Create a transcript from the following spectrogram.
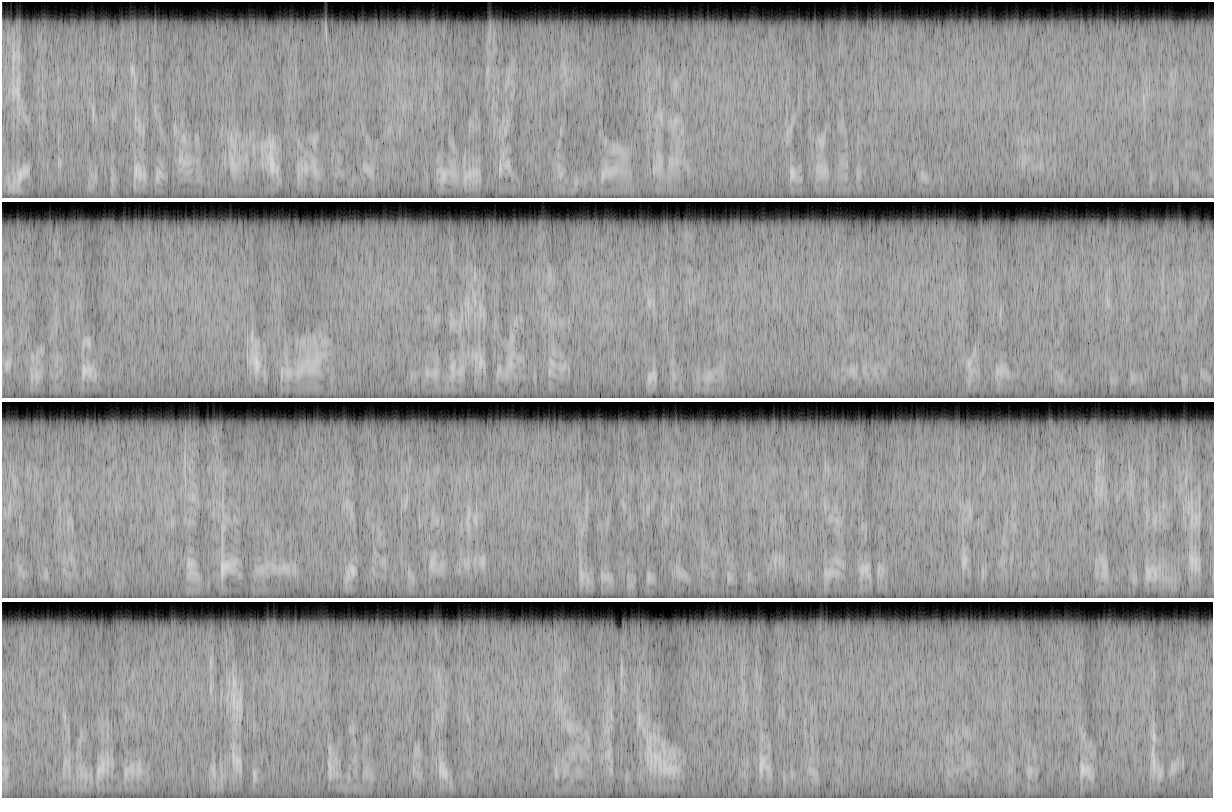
Yes, this is JoJo calling. Uh, also, I was wanting to know, is there a website where you can go on and find out credit card numbers, where you can uh, see people's uh, full info? Also, um, is there another hacker line besides this one here, uh, 473-2626, area code 516, and besides uh, DEFCON 855, 3326, area code 435. Is there another hacker line number? And is there are any hacker numbers out there, any hackers phone numbers or pages that um, I can call and talk to the person for info? So, holla back.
